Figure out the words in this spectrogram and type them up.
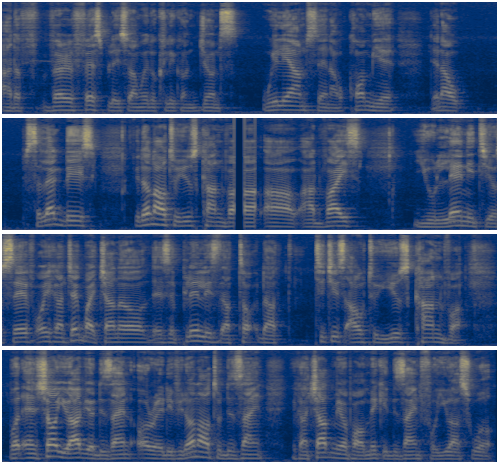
at the very first place. So i'm going to click on john's williams then i'll come here. Then i'll select this. If you don't know how to use canva uh, advice you learn it yourself. Or you can check my channel. There's a playlist that that teaches how to use canva but ensure you have your design already if you don't know how to design you can chat me up. I'll make a design for you as well.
